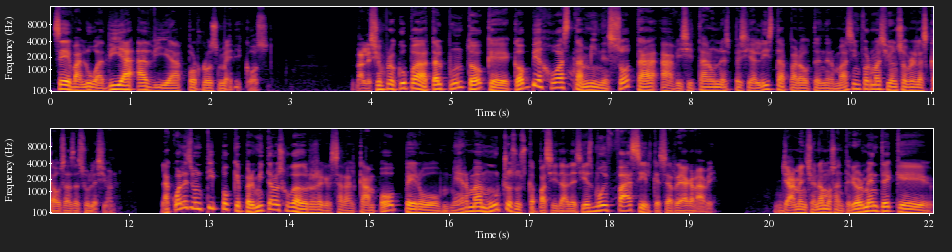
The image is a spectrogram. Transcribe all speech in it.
se evalúa día a día por los médicos. La lesión preocupa a tal punto que Cobb viajó hasta Minnesota a visitar a un especialista para obtener más información sobre las causas de su lesión, la cual es de un tipo que permite a los jugadores regresar al campo, pero merma mucho sus capacidades y es muy fácil que se reagrave. Ya mencionamos anteriormente que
